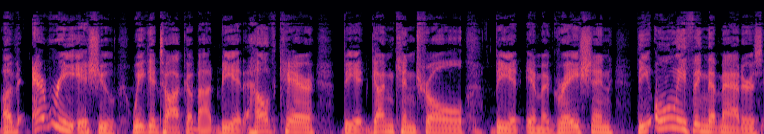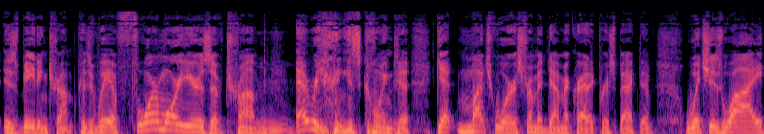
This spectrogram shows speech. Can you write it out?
of every issue we could talk about, be it healthcare, be it gun control, be it immigration. The only thing that matters is beating Trump because if we have four more years of Trump, mm. everything is going to get much worse from a Democratic perspective, which is why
